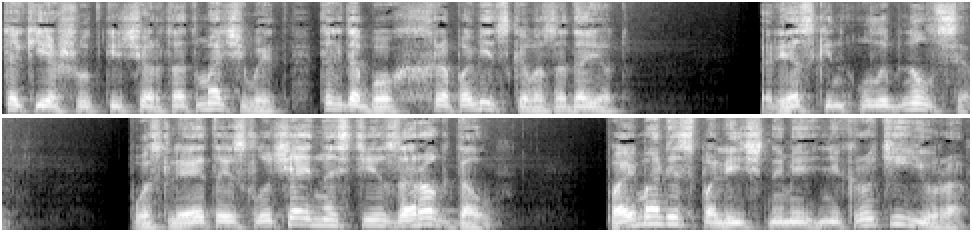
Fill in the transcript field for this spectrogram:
какие шутки черт отмачивает, когда бог Храповицкого задает. Резкин улыбнулся. После этой случайности зарок дал. Поймали с поличными, не крути, Юра.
